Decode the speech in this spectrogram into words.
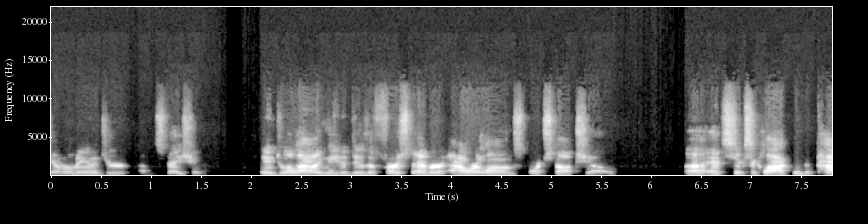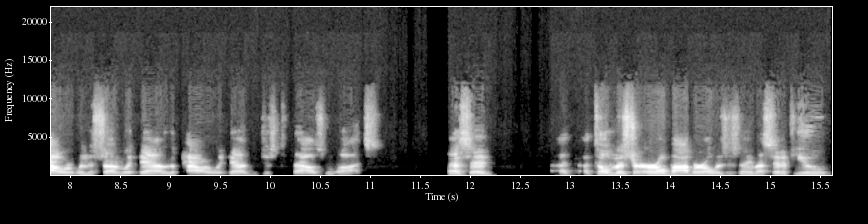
general manager of the station, into allowing me to do the first ever hour long sports talk show uh, at six o'clock when the power, when the sun went down and the power went down to just a thousand watts. I said, I, I told Mr. Earl, Bob Earl was his name. I said, if you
